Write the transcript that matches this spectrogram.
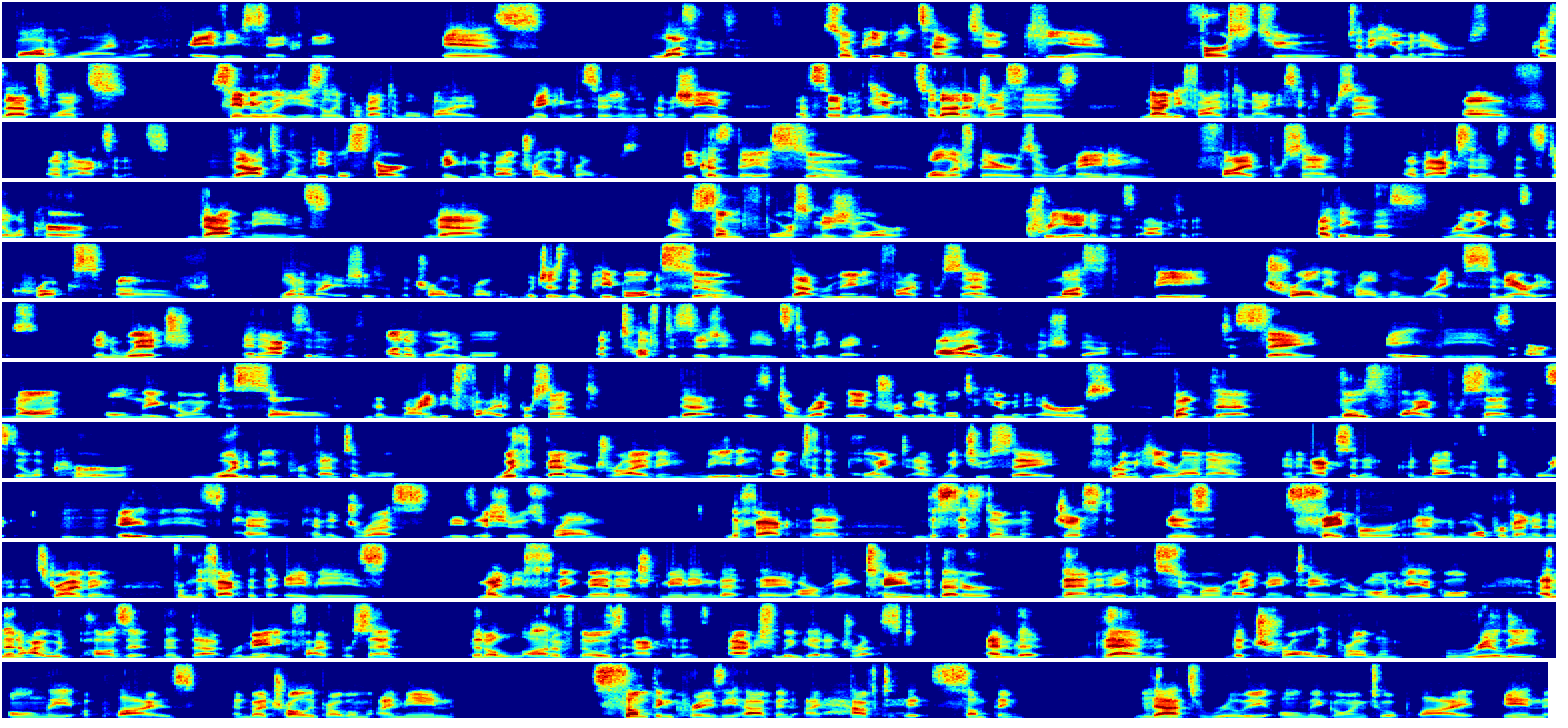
bottom line with AV safety is less accidents. So people tend to key in first to to the human errors because that's what's seemingly easily preventable by making decisions with the machine instead of with mm-hmm. humans. So that addresses 95 to 96% of of accidents. That's when people start thinking about trolley problems because they assume, well, if there's a remaining 5% of accidents that still occur, that means that you know some force majeure created this accident. I think this really gets at the crux of one of my issues with the trolley problem, which is that people assume that remaining 5% must be trolley problem like scenarios in which an accident was unavoidable, a tough decision needs to be made. I would push back on that to say AVs are not only going to solve the 95% that is directly attributable to human errors, but that those 5% that still occur would be preventable with better driving leading up to the point at which you say, from here on out, an accident could not have been avoided. Mm-hmm. AVs can can address these issues from the fact that the system just is safer and more preventative in its driving, from the fact that the AVs might be fleet managed, meaning that they are maintained better than mm-hmm. a consumer might maintain their own vehicle. And then I would posit that that remaining 5%, that a lot of those accidents actually get addressed. And that then the trolley problem really only applies. And by trolley problem, I mean something crazy happened. I have to hit something. Mm-hmm. That's really only going to apply in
